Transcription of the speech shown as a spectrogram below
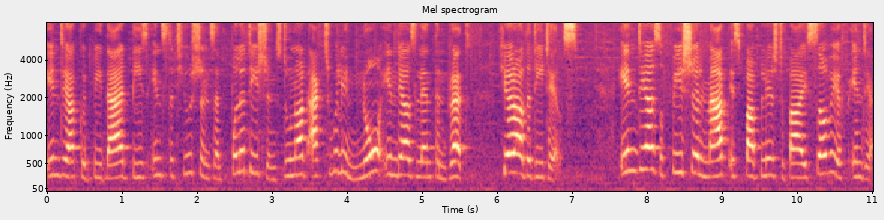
India could be that these institutions and politicians do not actually know India's length and breadth. Here are the details. India's official map is published by Survey of India.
